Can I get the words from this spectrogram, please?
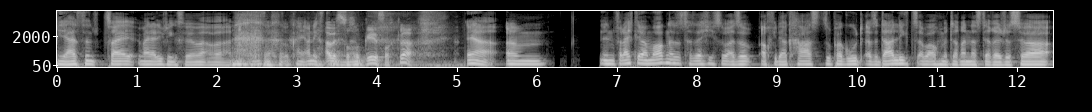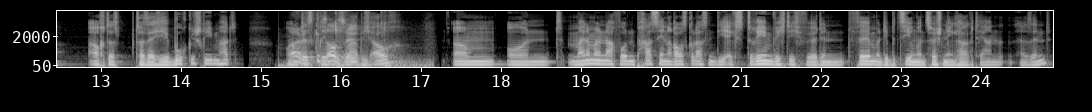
Ja, es sind zwei meiner Lieblingsfilme, aber so kann ich auch nichts Aber ist doch okay, ist doch klar. Ja, ähm, in Vielleicht lieber morgen ist es tatsächlich so, also auch wieder Cast super gut. Also da liegt es aber auch mit daran, dass der Regisseur auch das tatsächliche Buch geschrieben hat. Und ah, das, das gibt's auch so. habe ich auch. Ähm, und meiner Meinung nach wurden ein paar Szenen rausgelassen, die extrem wichtig für den Film und die Beziehungen zwischen den Charakteren äh, sind.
